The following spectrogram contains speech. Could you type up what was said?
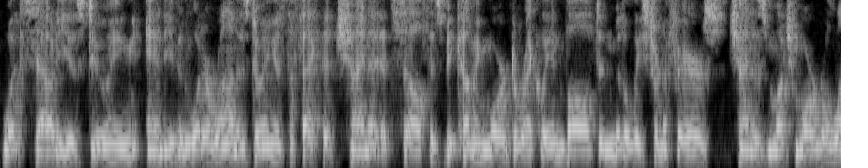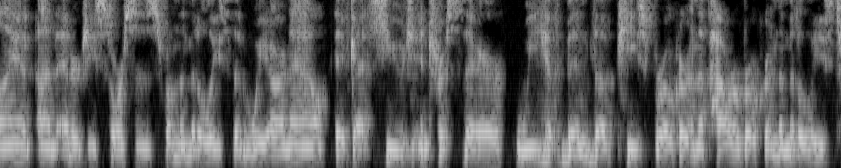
what Saudi is doing and even what Iran is doing, is the fact that China itself is becoming more directly involved in Middle Eastern affairs. China is much more reliant on energy sources from the Middle East than we are now. They've got huge interests there. We have been the peace broker and the power broker in the Middle East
